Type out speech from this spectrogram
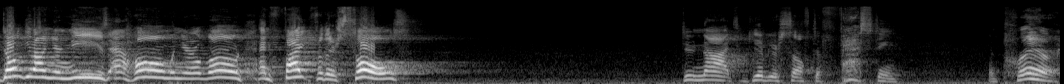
don't get on your knees at home when you're alone and fight for their souls. Do not give yourself to fasting and prayer.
